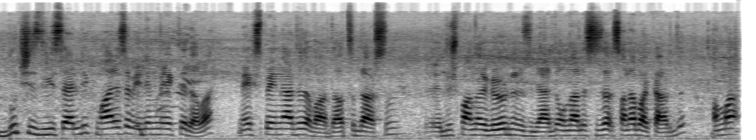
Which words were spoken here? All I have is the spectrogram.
Bu çizgisellik maalesef Alan Wake'de de var. Max Payne'lerde de vardı hatırlarsın. E, düşmanları görürdünüz ileride, onlar da size, sana bakardı. Ama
